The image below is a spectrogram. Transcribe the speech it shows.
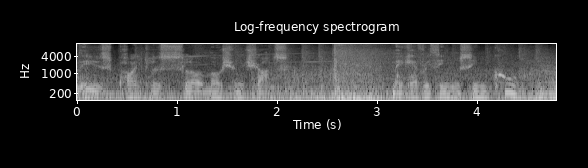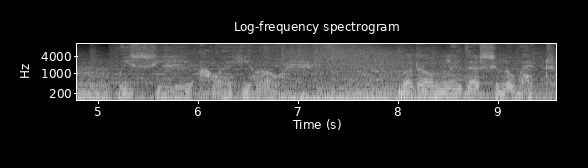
These pointless slow-motion shots make everything seem cool. We see our hero but only their silhouette,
